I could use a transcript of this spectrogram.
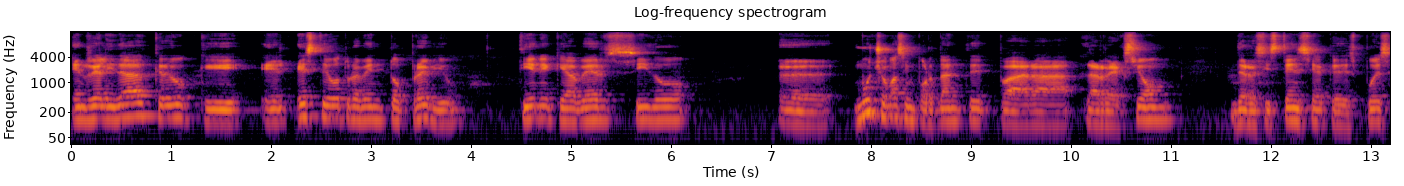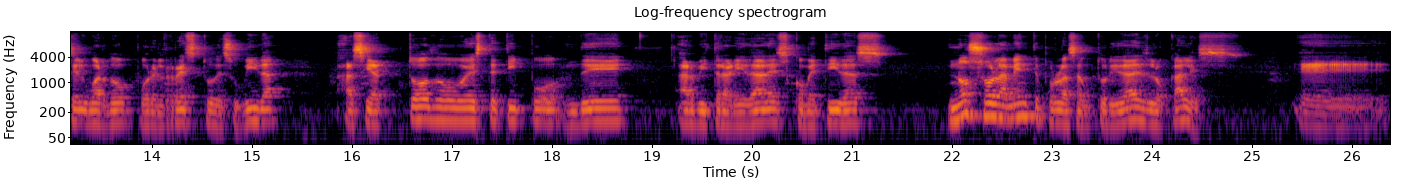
en realidad creo que este otro evento previo tiene que haber sido eh, mucho más importante para la reacción de resistencia que después él guardó por el resto de su vida hacia todo este tipo de arbitrariedades cometidas no solamente por las autoridades locales eh,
